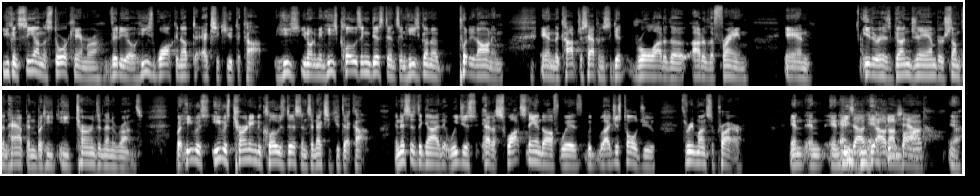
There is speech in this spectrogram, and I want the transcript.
you can see on the store camera video, he's walking up to execute the cop. He's, you know what I mean? He's closing distance and he's going to put it on him. And the cop just happens to get roll out of the out of the frame and either his gun jammed or something happened, but he he turns and then he runs. But he was he was turning to close distance and execute that cop. And this is the guy that we just had a SWAT standoff with, with I just told you, 3 months prior. And and and he's and, out and out he's on bond. Out. Yeah.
